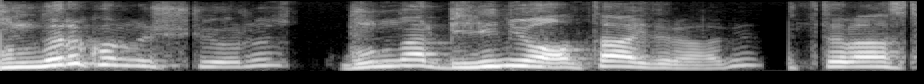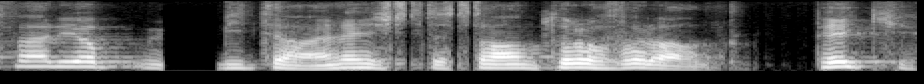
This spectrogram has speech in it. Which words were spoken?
bunları konuşuyoruz. Bunlar biliniyor 6 aydır abi. Transfer yapmıyor. Bir tane işte santrofor aldık. Peki.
